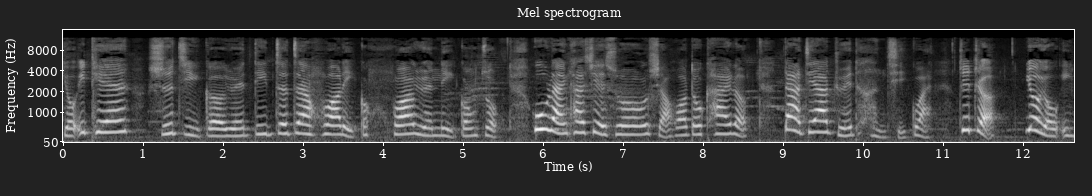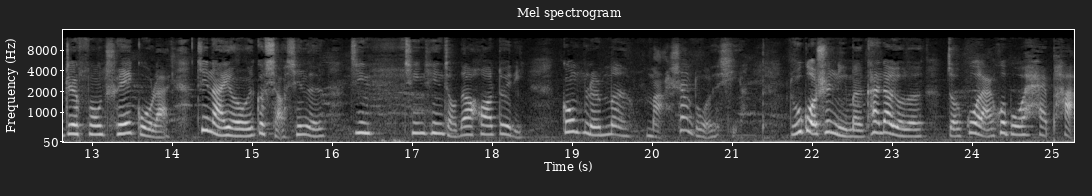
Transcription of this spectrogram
有一天，十几个园丁正在花里工花园里工作，忽然看见所有小花都开了，大家觉得很奇怪。接着，又有一阵风吹过来，竟然有一个小仙人进。轻轻走到花队里，工人们马上躲了起来。如果是你们看到有人走过来，会不会害怕？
